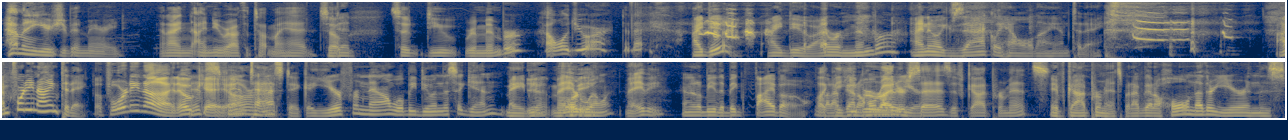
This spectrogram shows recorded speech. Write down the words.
how many years you been married?" And I I knew right off the top of my head. So so do you remember how old you are today? I do. I do. I remember. I know exactly how old I am today. I'm 49 today. 49. Okay. It's all right. fantastic. A year from now, we'll be doing this again, maybe, Yeah, maybe. Lord willing, Maybe. and it'll be the big 5 0. Like but the I've got a Hebrew whole writer says, if God permits. if God permits. But I've got a whole nother year in this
